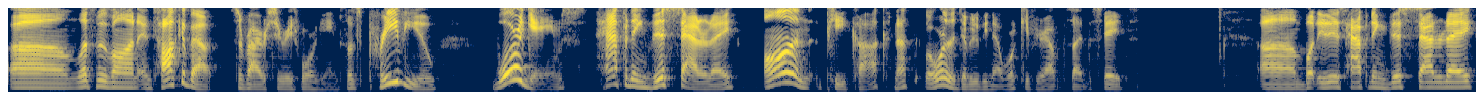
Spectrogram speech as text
Um, let's move on and talk about Survivor Series War Games. Let's preview War Games happening this Saturday on Peacock, not or the WWE Network if you're outside the states. Um, but it is happening this Saturday.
